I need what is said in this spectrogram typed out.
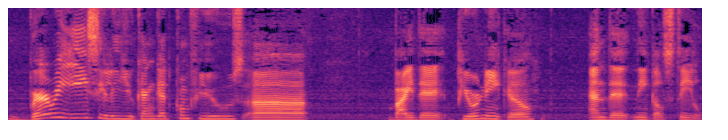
very easily you can get confused uh, by the pure nickel and the nickel steel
